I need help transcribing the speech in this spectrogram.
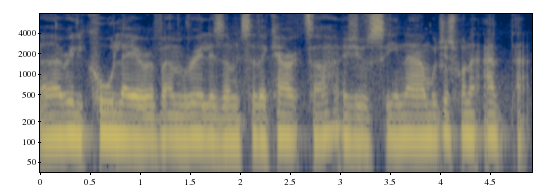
uh, really cool layer of um, realism to the character, as you'll see now. And we just want to add that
